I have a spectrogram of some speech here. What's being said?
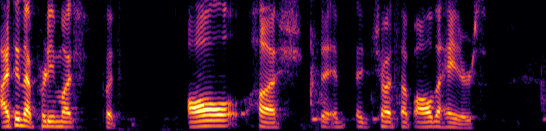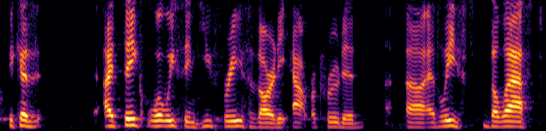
I think that pretty much puts all hush. It, it shuts up all the haters because I think what we've seen, Hugh Freeze has already out recruited uh, at least the last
